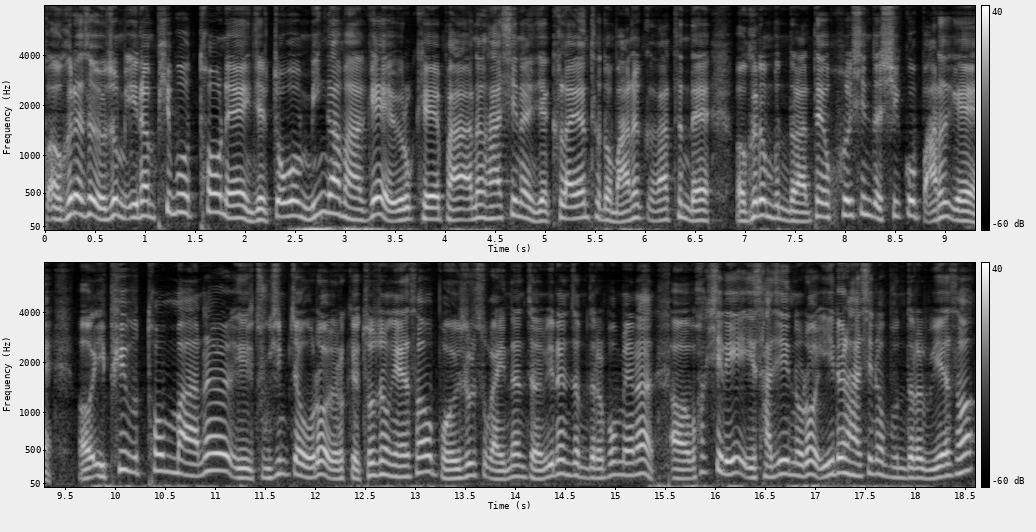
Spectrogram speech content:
어, 그래서 요즘 이런 피부 톤에 이제 조금 민감하게 이렇게 반응하시는 이제 클라이언트도 많을 것 같은데, 어, 그런 분들한테 훨씬 더 쉽고 빠르게, 어, 이 피부 톤만을 이 중심적으로 이렇게 조정해서 보여줄 수가 있는 점, 이런 점들을 보면은, 어, 확실히 이 사진으로 일을 하시는 분들을 위해서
